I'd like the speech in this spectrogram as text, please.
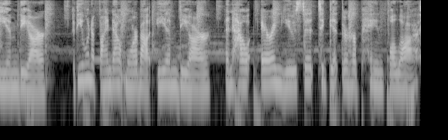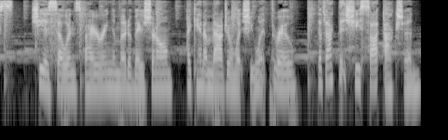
EMDR. If you want to find out more about EMDR and how Erin used it to get through her painful loss, she is so inspiring and motivational. I can't imagine what she went through. The fact that she sought action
